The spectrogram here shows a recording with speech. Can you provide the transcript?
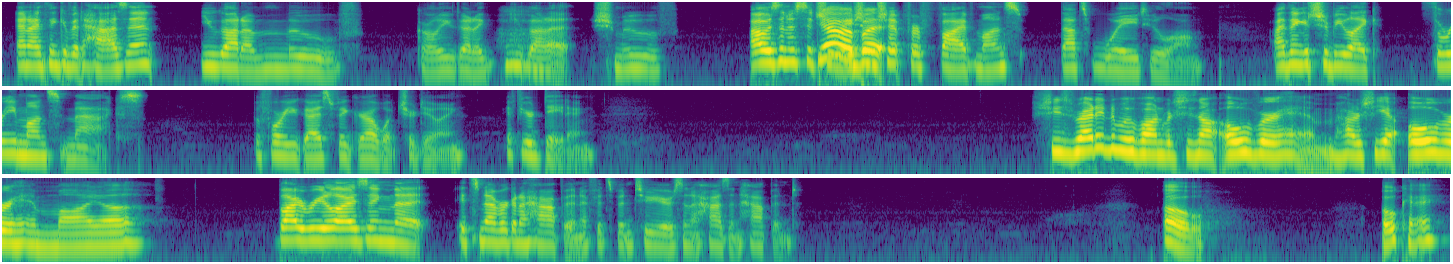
And I think if it hasn't, you gotta move. Girl, you gotta you gotta schmove. I was in a Yeah, but- for five months. That's way too long. I think it should be like three months max before you guys figure out what you're doing. If you're dating. She's ready to move on, but she's not over him. How does she get over him, Maya? by realizing that it's never going to happen if it's been two years and it hasn't happened. Oh. Okay.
